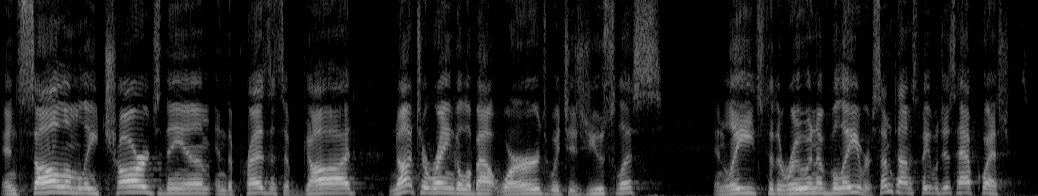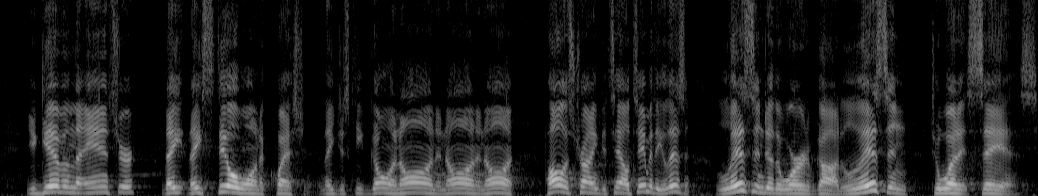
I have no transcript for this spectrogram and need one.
and solemnly charge them in the presence of God not to wrangle about words, which is useless and leads to the ruin of believers. Sometimes people just have questions. You give them the answer, they, they still want to question it, and they just keep going on and on and on. Paul is trying to tell Timothy listen, listen to the Word of God, listen to what it says.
